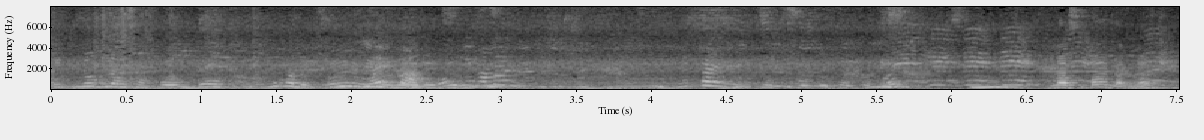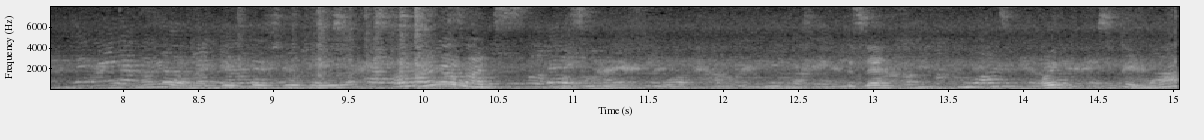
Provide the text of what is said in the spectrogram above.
Itlog lang sa fogo. Ano ka dito? May pa, okay naman. May pa, itlog. Lap ba dagan? Ano, nandito fogo dila. Ano naman? Biten. Uy. Ito mo ha?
